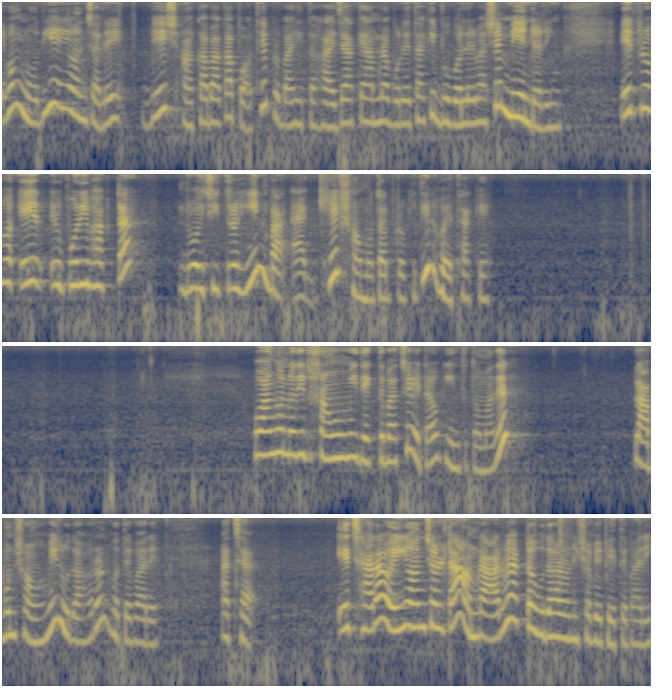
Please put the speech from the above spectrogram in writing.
এবং নদী এই অঞ্চলে বেশ আঁকা বাঁকা পথে প্রবাহিত হয়, যাকে আমরা বলে থাকি ভূগোলের ভাষায় মেন্ডারিং এর এর পরিভাগটা বৈচিত্র্যহীন বা একঘেয়ে সমতল প্রকৃতির হয়ে থাকে। ওয়াঙ্গ নদীর সমভূমি দেখতে পাচ্ছ, এটাও কিন্তু তোমাদের প্লাবন সমভূমির উদাহরণ হতে পারে। আচ্ছা এছাড়াও এই অঞ্চলটা আমরা আরও একটা উদাহরণ হিসাবে পেতে পারি।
